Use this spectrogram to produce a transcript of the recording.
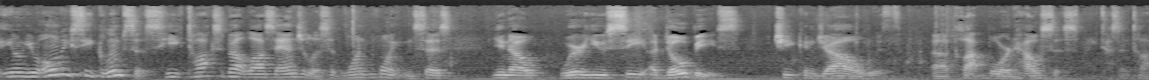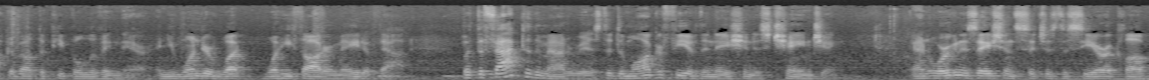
you know, you only see glimpses. He talks about Los Angeles at one point and says, you know, where you see adobes, cheek and jowl with uh, clapboard houses He doesn't talk about the people living there. And you wonder what, what he thought or made of that. But the fact of the matter is, the demography of the nation is changing. And organizations such as the Sierra Club,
